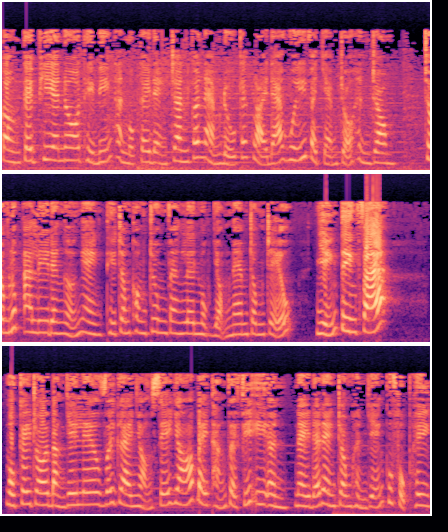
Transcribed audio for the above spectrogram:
còn cây piano thì biến thành một cây đàn tranh có nạm đủ các loại đá quý và chạm trổ hình rồng. Trong lúc Ali đang ngỡ ngàng thì trong không trung vang lên một giọng nam trong trẻo, "Nhiễn tiên phá!" Một cây roi bằng dây leo với gai nhọn xé gió bay thẳng về phía Ian, này đã đang trong hình dáng của Phục Hy.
